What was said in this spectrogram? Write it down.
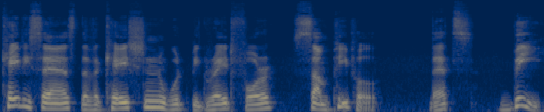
Katie says the vacation would be great for some people. That's B.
